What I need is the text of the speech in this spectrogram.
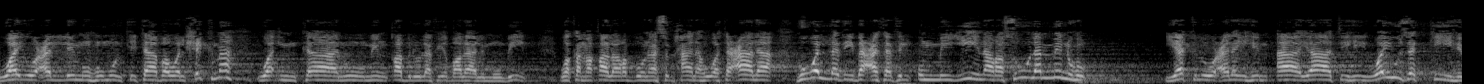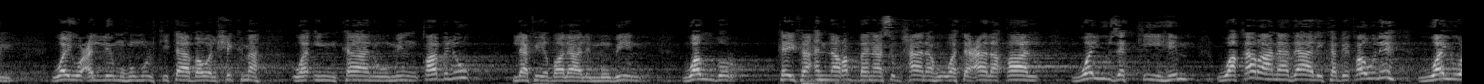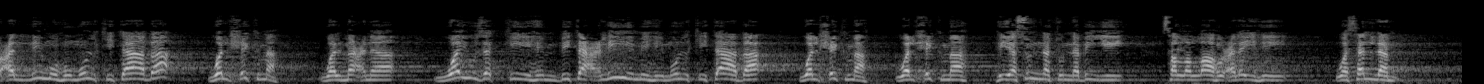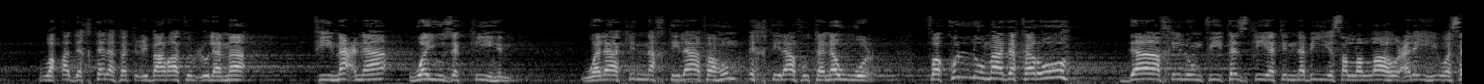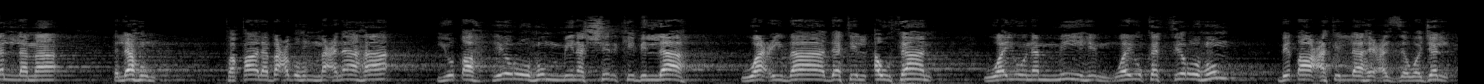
ويعلمهم الكتاب والحكمة وإن كانوا من قبل لفي ضلال مبين. وكما قال ربنا سبحانه وتعالى هو الذي بعث في الأميين رسولا منهم يتلو عليهم آياته ويزكيهم ويعلمهم الكتاب والحكمة وإن كانوا من قبل لفي ضلال مبين. وانظر كيف أن ربنا سبحانه وتعالى قال ويزكيهم وقرن ذلك بقوله ويعلمهم الكتاب والحكمة والمعنى ويزكيهم بتعليمهم الكتاب والحكمة. والحكمة هي سنة النبي صلى الله عليه وسلم. وقد اختلفت عبارات العلماء في معنى ويزكيهم ولكن اختلافهم اختلاف تنوع. فكل ما ذكروه داخل في تزكية النبي صلى الله عليه وسلم لهم. فقال بعضهم معناها يطهرهم من الشرك بالله وعبادة الأوثان وينميهم ويكثرهم بطاعة الله عز وجل.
